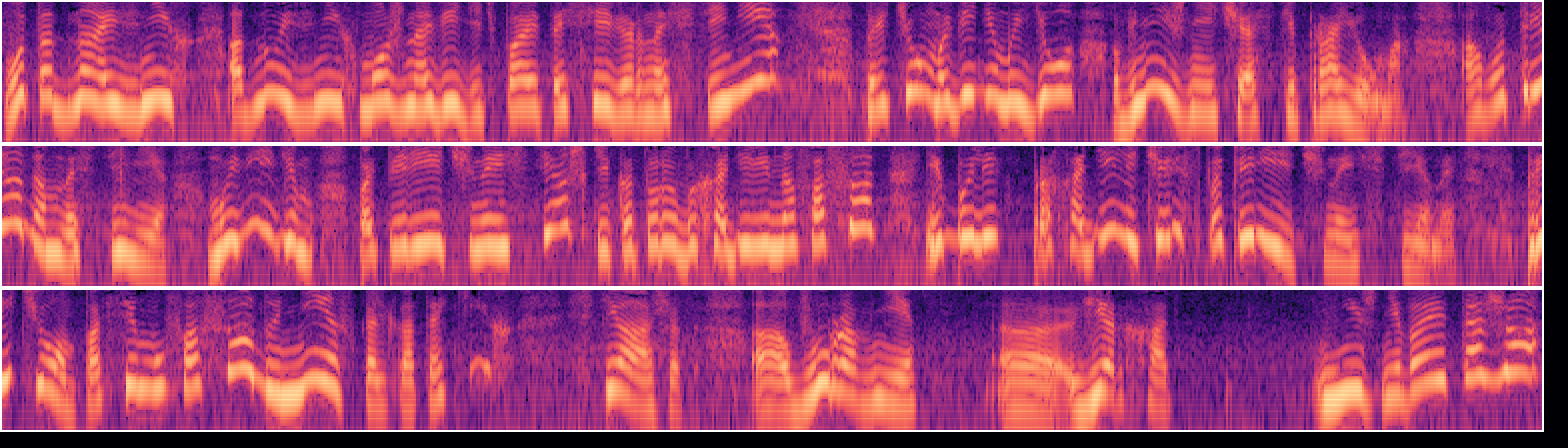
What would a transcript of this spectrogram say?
Вот одна из них, одну из них можно видеть по этой северной стене, причем мы видим ее в нижней части проема. А вот рядом на стене мы видим поперечные стяжки, которые выходили на фасад и были, проходили через поперечные стены. Причем по всему фасаду несколько таких стяжек а, в уровне э, верха нижнего этажа,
